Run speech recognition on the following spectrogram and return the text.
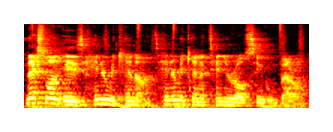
Next one is Henry McKenna. It's Henry McKenna 10-year-old single barrel.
